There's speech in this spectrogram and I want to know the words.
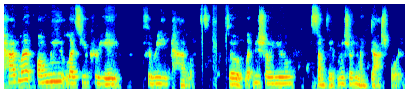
Padlet only lets you create three Padlets. So let me show you something. Let me show you my dashboard.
